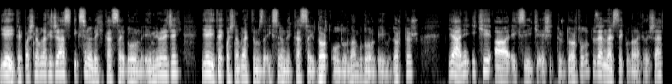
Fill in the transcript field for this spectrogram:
y'yi tek başına bırakacağız. x'in önündeki katsayı doğrunun eğimini verecek. y'yi tek başına bıraktığımızda x'in önündeki katsayı 4 olduğundan bu doğrunun eğimi 4'tür. Yani 2a eksi 2 eşittir 4 olur. Düzenlersek buradan arkadaşlar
